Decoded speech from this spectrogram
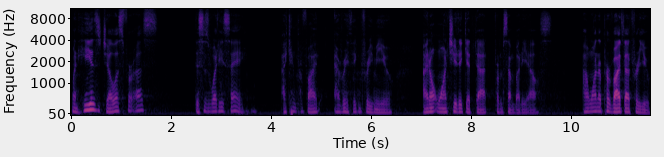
When He is jealous for us, this is what He's saying I can provide everything for you. I don't want you to get that from somebody else. I want to provide that for you.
